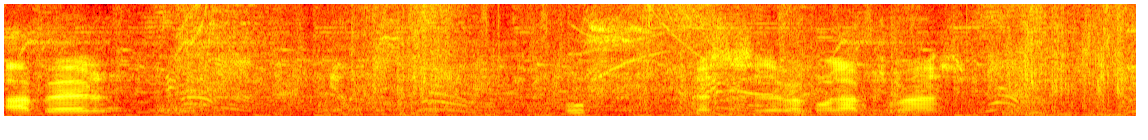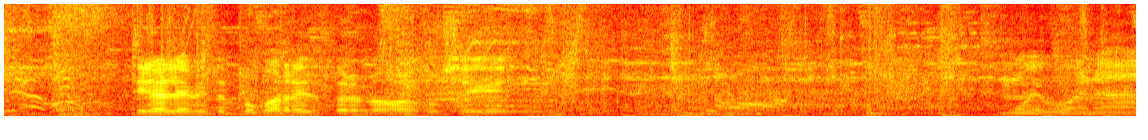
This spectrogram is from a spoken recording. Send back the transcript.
Upper. Uf, casi se lleva con up más. Tira el límite un poco a red, pero no lo consigue. Muy buena.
